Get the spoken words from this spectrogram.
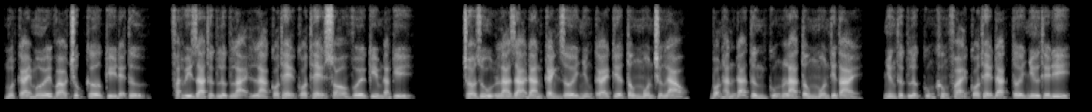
một cái mới vào trúc cơ kỳ đệ tử, phát huy ra thực lực lại là có thể có thể so với kim đan kỳ. Cho dù là giả đan cảnh giới những cái kia tông môn trường lão, bọn hắn đã từng cũng là tông môn thiên tài, nhưng thực lực cũng không phải có thể đạt tới như thế đi.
